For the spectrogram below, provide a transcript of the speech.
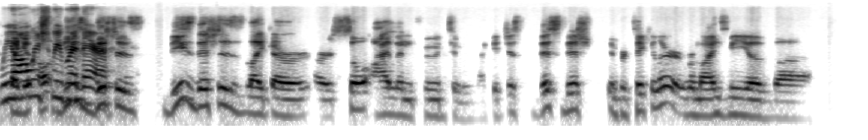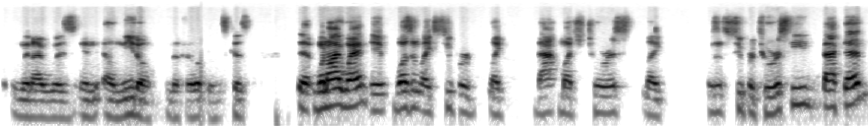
We Like, all wish all- we were there. Dishes, these dishes like are are so island food to me. Like it just this dish in particular reminds me of uh, when I was in El Nido in the Philippines because when I went, it wasn't like super like that much tourist like wasn't super touristy back then.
